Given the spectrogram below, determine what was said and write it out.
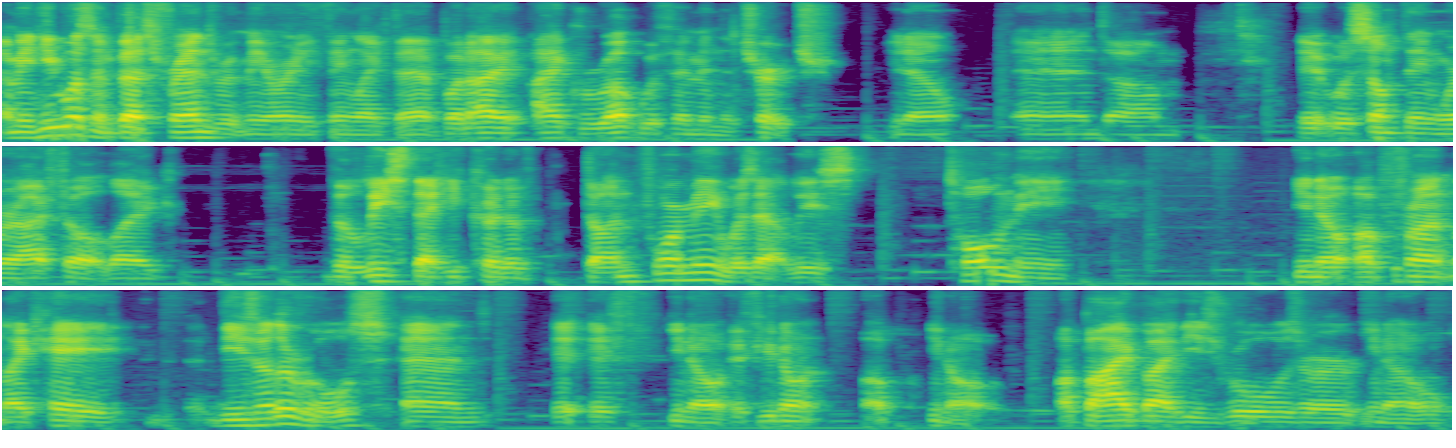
I mean, he wasn't best friends with me or anything like that, but I I grew up with him in the church, you know, and um, it was something where I felt like the least that he could have done for me was at least told me, you know, up front, like, hey, these are the rules, and if you know if you don't, uh, you know, abide by these rules or you know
